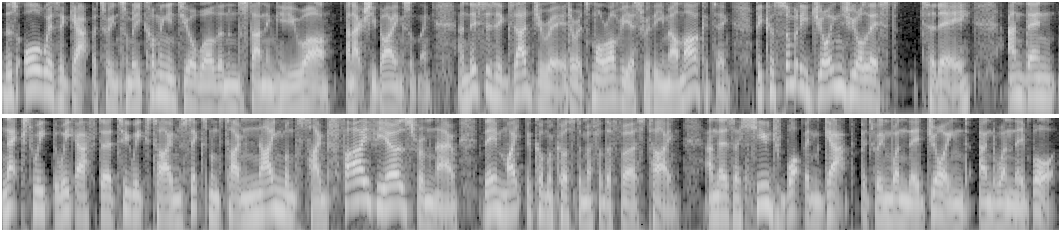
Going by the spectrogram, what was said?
there's always a gap between somebody coming into your world and understanding who you are and actually buying something. And this is exaggerated or it's more obvious with email marketing because somebody joins your list today, and then next week, the week after, two weeks' time, six months' time, nine months' time, five years from now, they might become a customer for the first time. And there's a huge whopping gap between when they joined and when they bought.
